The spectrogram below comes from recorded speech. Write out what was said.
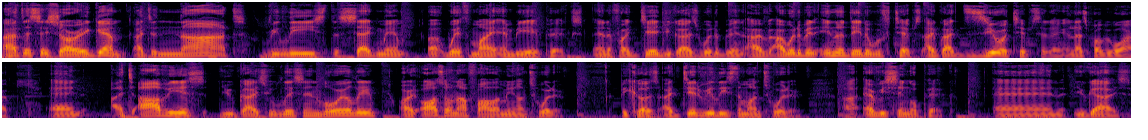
I have to say sorry again. I did not release the segment uh, with my NBA picks, and if I did, you guys would have been I've, I would have been inundated with tips. I've got zero tips today, and that's probably why. And it's obvious you guys who listen loyally are also not following me on Twitter because I did release them on Twitter, uh, every single pick. And you guys,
